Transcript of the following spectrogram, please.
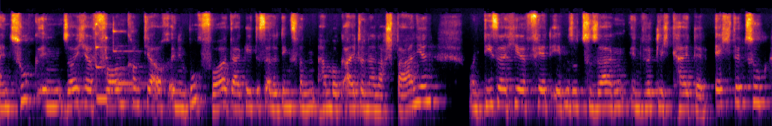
Ein Zug in solcher Form kommt ja auch in dem Buch vor. Da geht es allerdings von Hamburg-Altona nach Spanien. Und dieser hier fährt eben sozusagen in Wirklichkeit der echte Zug,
